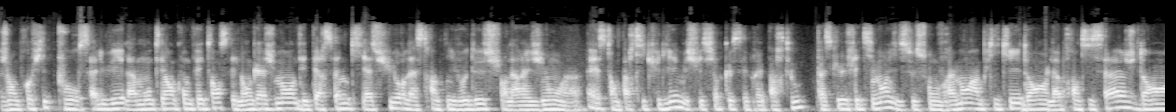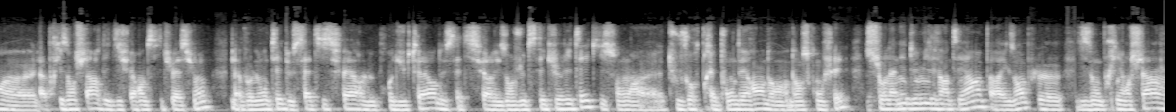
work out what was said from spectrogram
J'en profite pour saluer la montée en compétences et l'engagement des personnes qui assurent l'astreinte niveau 2 sur la région euh, Est en particulier, mais je suis sûr que c'est vrai partout, parce qu'effectivement, ils se sont vraiment impliqués dans l'apprentissage, dans euh, la prise en charge des différentes situations, la volonté de satisfaire le produit de satisfaire les enjeux de sécurité qui sont euh, toujours prépondérants dans, dans ce qu'on fait. Sur l'année 2021, par exemple, euh, ils ont pris en charge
